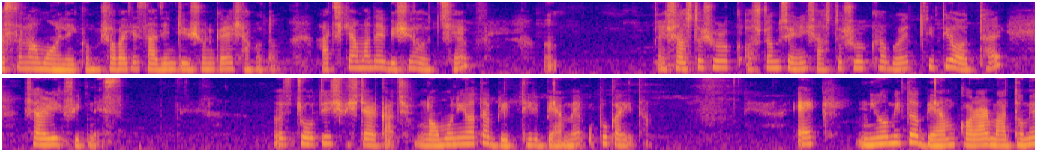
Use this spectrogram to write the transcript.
আসসালামু আলাইকুম। সবাইকে সাজিন টিউশন কেয়ারে স্বাগতম। আজকে আমাদের বিষয় হচ্ছে স্বাস্থ্য সুরক্ষা অষ্টম শ্রেণি স্বাস্থ্য সুরক্ষা বইয়ের তৃতীয় অধ্যায়, শারীরিক ফিটনেস। চৌত্রিশ পৃষ্ঠার কাজ, নমনীয়তা বৃদ্ধির ব্যায়ামের উপকারিতা। এক, নিয়মিত ব্যায়াম করার মাধ্যমে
